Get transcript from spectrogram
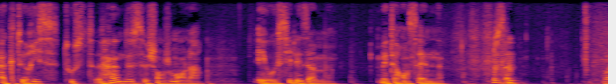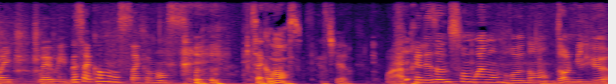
actrices tous de ce changement-là, et aussi les hommes metteurs en scène. Tout ça. Oui, oui, oui. Mais ça commence, ça commence. Ça commence, bien sûr. Bon, après, les hommes sont moins nombreux dans, dans le milieu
